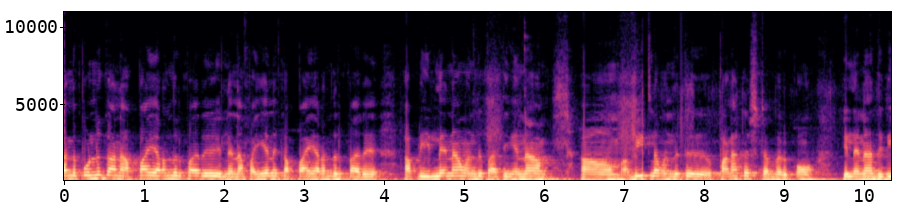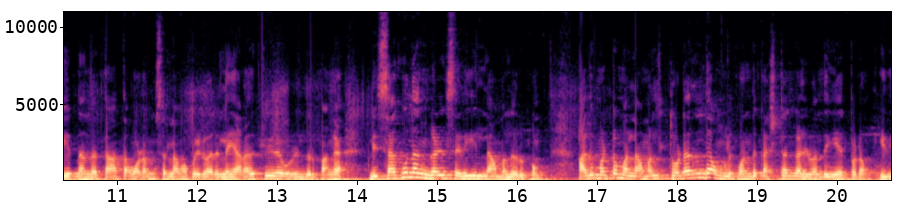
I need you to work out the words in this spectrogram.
அந்த பொண்ணுக்கான அப்பா இறந்துருப்பாரு இல்லைன்னா பையனுக்கு அப்பா இறந்துருப்பாரு. அப்படி இல்லைன்னா வந்து பார்த்திங்கன்னா வீட்டில் வந்துட்டு பண கஷ்டம் இருக்கும். இல்லைன்னா திடீர்னு அந்த தாத்தா உடம்பு சரியில்லாமல் போயிடுவார் இல்லை யாராவது கீழே விழுந்திருப்பாங்க. இப்படி சகுனங்கள் சரியில்லாமல் இருக்கும். அது மட்டும் அல்லாமல் தொடர்ந்து அவங்களுக்கு வந்து கஷ்டங்கள் வந்து ஏற்படும். இது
